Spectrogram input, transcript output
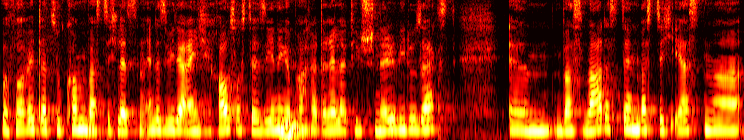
Bevor wir dazu kommen, was dich letzten Endes wieder eigentlich raus aus der Szene mhm. gebracht hat, relativ schnell, wie du sagst, ähm, was war das denn, was dich erstmal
